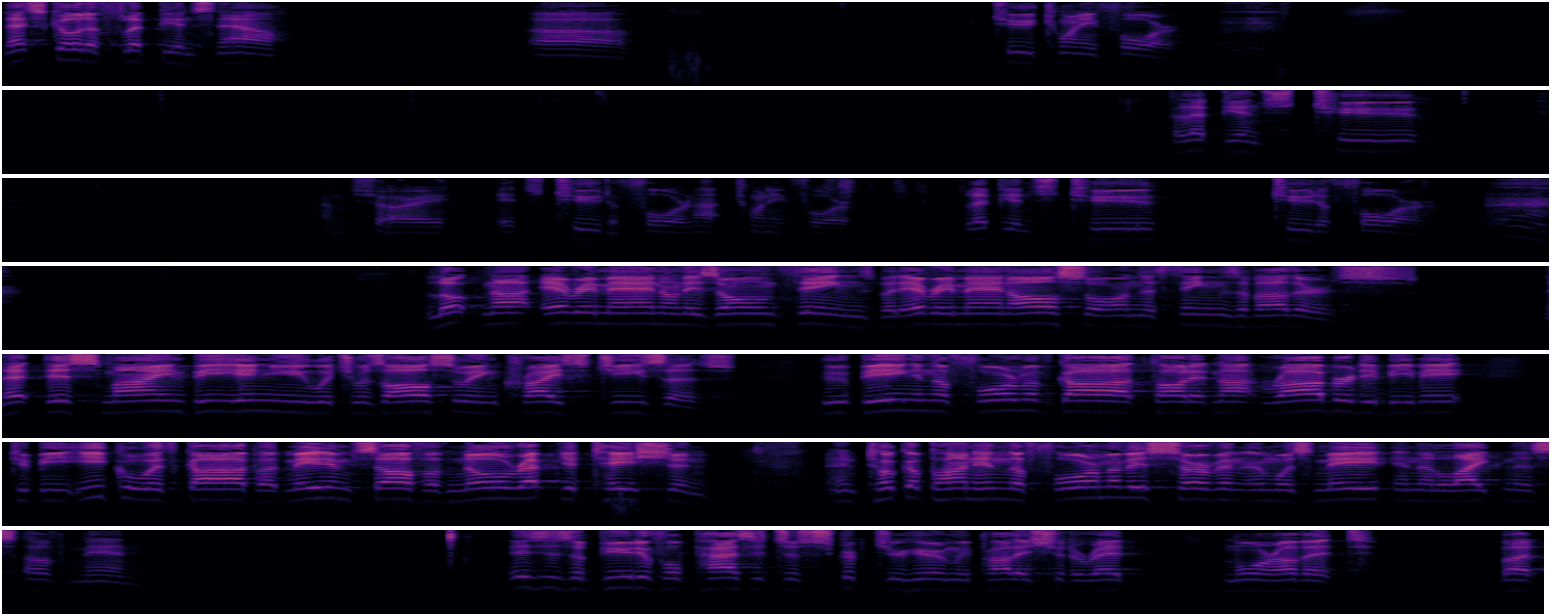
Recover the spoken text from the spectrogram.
let's go to Philippians now. Uh, 224. Philippians 2. I'm sorry, it's 2 to 4, not 24. Philippians 2, 2 to 4. Look not every man on his own things, but every man also on the things of others. Let this mind be in you, which was also in Christ Jesus who being in the form of God thought it not robbery to be made, to be equal with God, but made himself of no reputation, and took upon him the form of his servant, and was made in the likeness of men. This is a beautiful passage of scripture here, and we probably should have read more of it. But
